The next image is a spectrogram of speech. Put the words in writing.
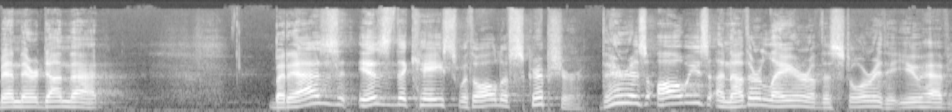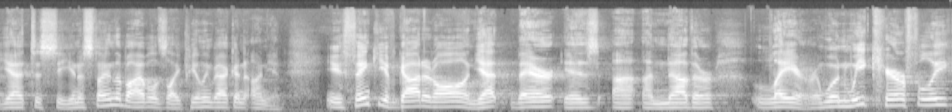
Been there, done that. But as is the case with all of Scripture, there is always another layer of the story that you have yet to see. You know, studying the Bible is like peeling back an onion. You think you've got it all, and yet there is uh, another layer. And when we carefully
